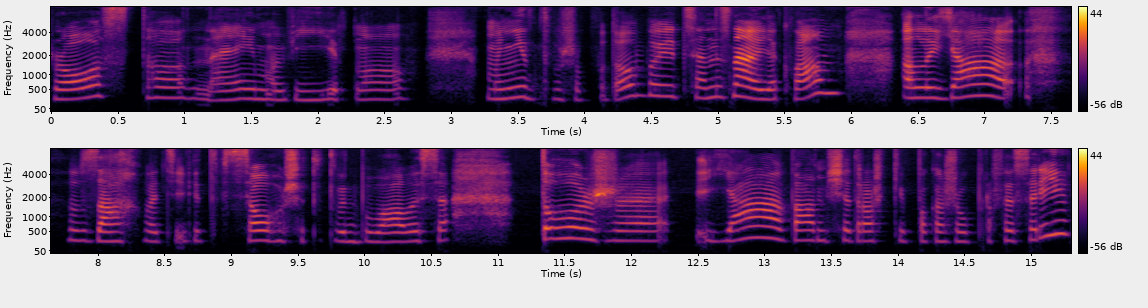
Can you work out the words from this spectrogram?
просто неймовірно. Мені дуже подобається. Не знаю, як вам, але я в захваті від всього, що тут відбувалося. Тож я вам ще трошки покажу професорів,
